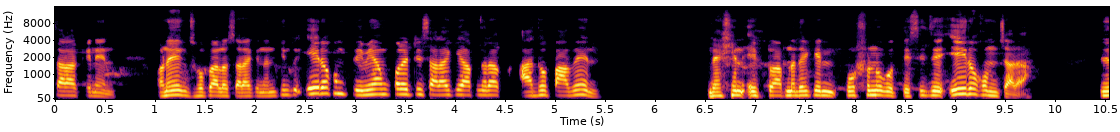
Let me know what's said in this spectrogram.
চারা কেনেন। অনেক ঝোপালো চারা কেনেন। কিন্তু এরকম প্রিমিয়াম কোয়ালিটির চারা কি আপনারা আদৌ পাবেন? দেখেন একটু আপনাদেরকে প্রশ্ন করতেছি যে এই রকম চারা যে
